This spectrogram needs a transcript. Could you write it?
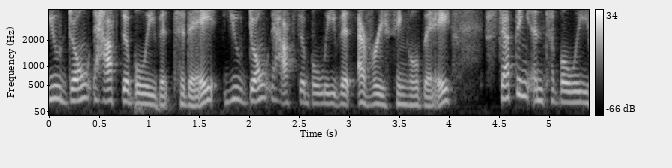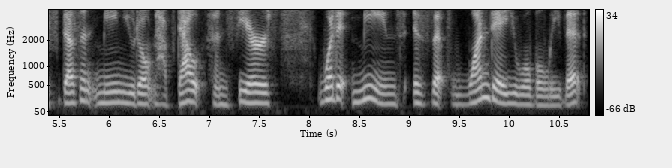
you don't have to believe it today. You don't have to believe it every single day. Stepping into belief doesn't mean you don't have doubts and fears. What it means is that one day you will believe it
